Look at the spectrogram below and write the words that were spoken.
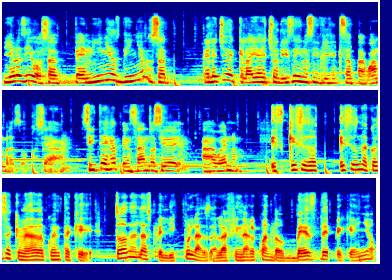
y yo les digo, o sea, de niños, niños, o sea, el hecho de que la haya hecho Disney no significa que sea paguambras. O sea, sí te deja pensando así de, ah, bueno, Es que esa es, ot- esa es una cosa que me he dado cuenta que todas las películas a la final cuando ves de pequeño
